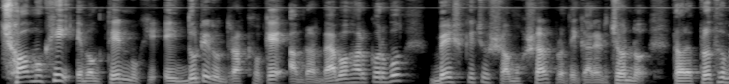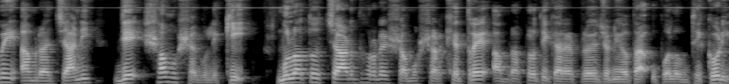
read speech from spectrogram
ছমুখী এবং তিনমুখী এই দুটি রুদ্রাক্ষকে আমরা ব্যবহার করব বেশ কিছু সমস্যার প্রতিকারের জন্য। তাহলে প্রথমেই আমরা জানি যে সমস্যাগুলি কি। মূলত চার ধরনের সমস্যার ক্ষেত্রে আমরা প্রতিকারের প্রয়োজনীয়তা উপলব্ধি করি।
